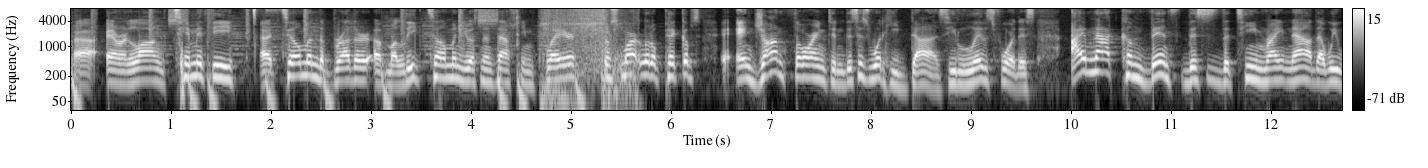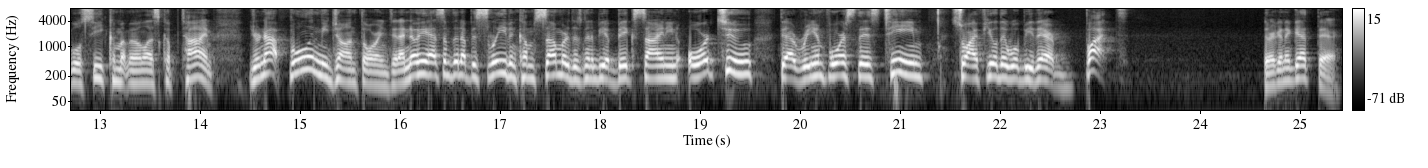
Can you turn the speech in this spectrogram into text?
uh, Aaron Long, Timothy uh, Tillman, the brother of Malik Tillman, U.S. national team player. Some smart little pickups. And John Thorrington, this is what he does. He lives for this. I'm not convinced this is the team right now that we will see come at MLS Cup time. You're not fooling me, John Thorrington. I know he has something up his sleeve, and come summer, there's going to be a big signing or two that reinforce this team. So I feel they will be there. But they're going to get there.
